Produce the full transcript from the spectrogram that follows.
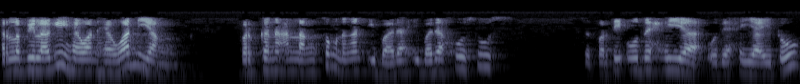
Terlebih lagi hewan-hewan yang berkenaan langsung dengan ibadah-ibadah khusus seperti udhiyah. Udhiyah itu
